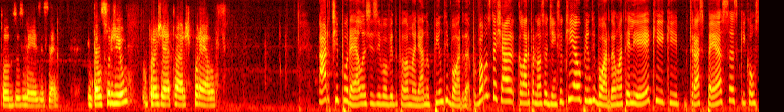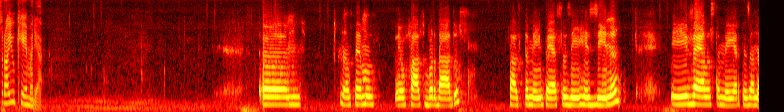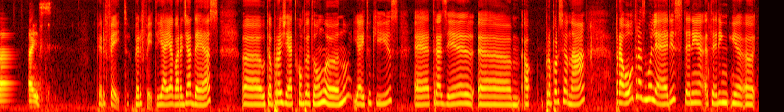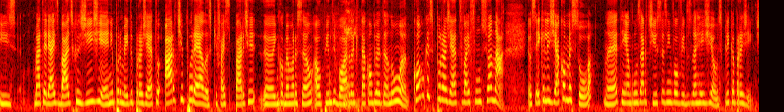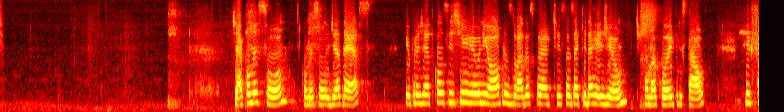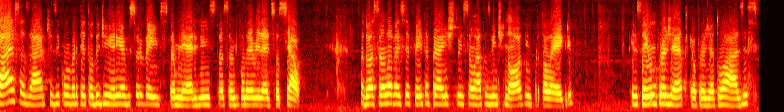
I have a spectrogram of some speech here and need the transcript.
todos os meses, né? Então surgiu o projeto Arte por Elas. Arte por Elas, desenvolvido pela Mariana Pinto e Borda. Vamos deixar claro para nossa audiência o que é o Pinto e Borda. É um ateliê que, que traz peças, que constrói o que, Mariana? Um, nós temos, eu faço bordados, faço também peças em resina e velas também artesanais. Perfeito, perfeito. E aí agora dia 10, uh, ah, o teu projeto completou um ano e aí tu quis é, trazer, uh, proporcionar para outras mulheres terem, terem uh, materiais básicos de higiene por meio do projeto Arte por Elas, que faz parte uh, em comemoração ao Pinto e Borda, que está completando um ano. Como que esse projeto vai funcionar? Eu sei que ele já começou, né? Tem alguns artistas envolvidos na região. Explica pra gente. Já começou, começou no dia 10. E o projeto consiste em reunir obras doadas por artistas aqui da região, de Camacuã e Cristal, rifar essas artes e converter todo o dinheiro em absorventes para mulheres em situação de vulnerabilidade social. A doação ela vai ser feita para a instituição Atos 29, em Porto Alegre. Eles têm um projeto, que é o projeto Oasis,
